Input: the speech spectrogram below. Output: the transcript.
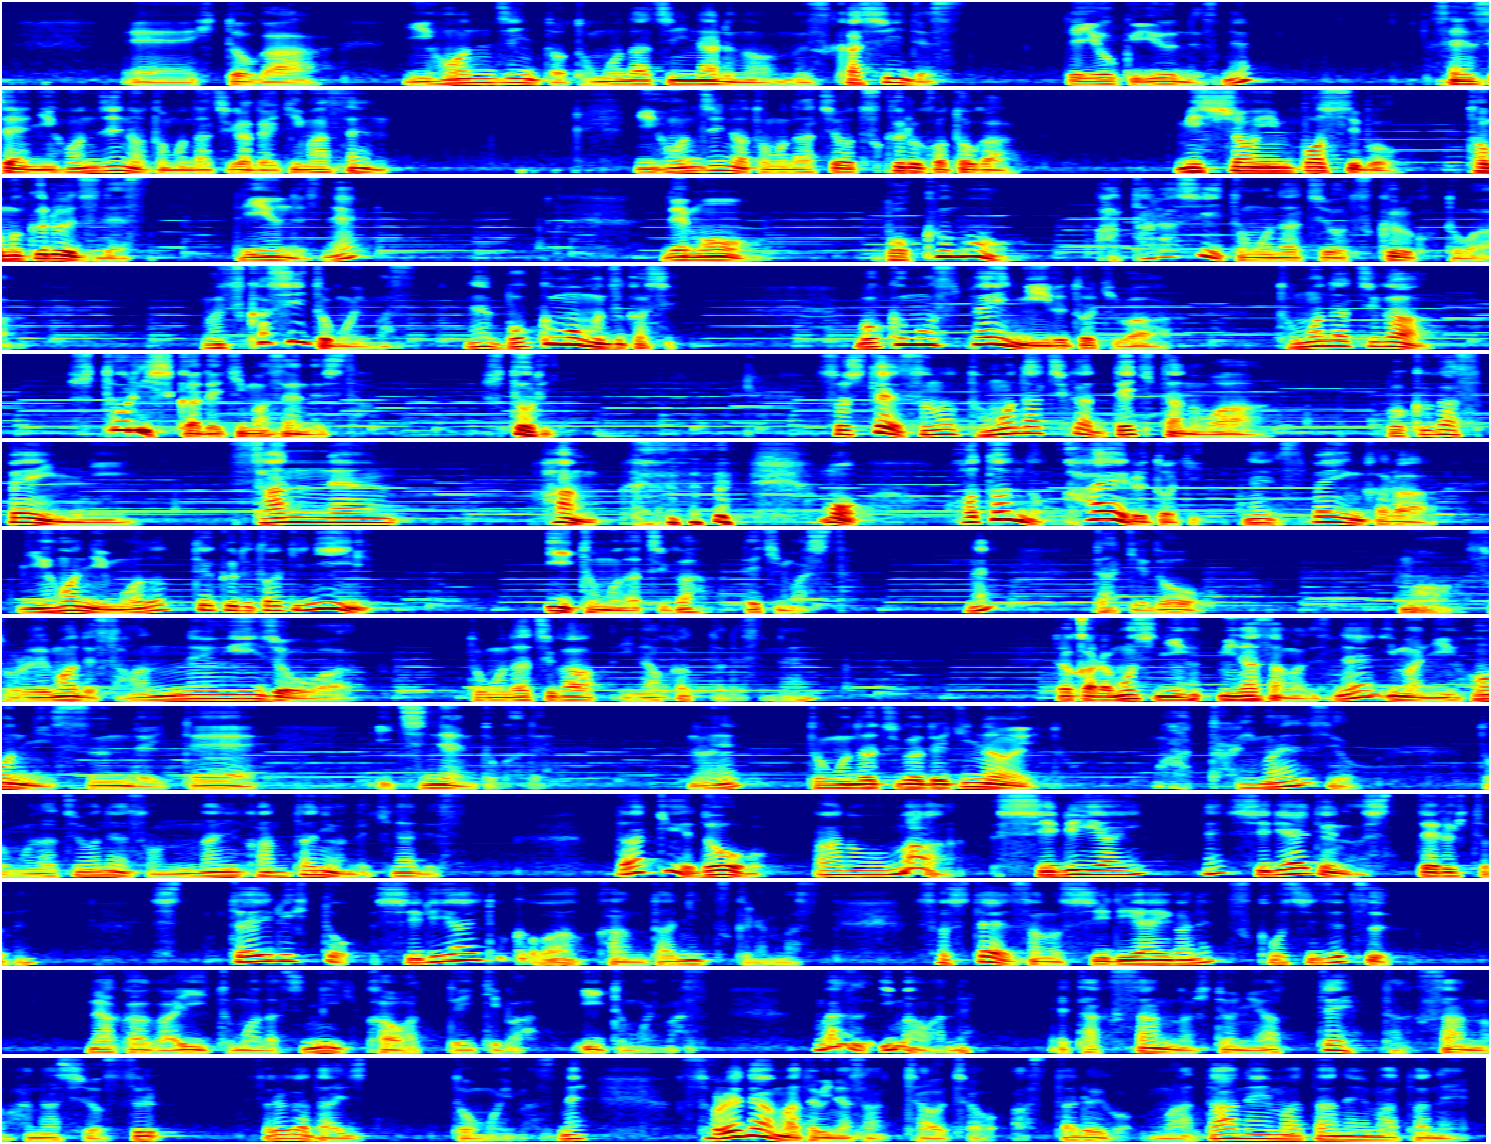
えー、人が日本人と友達になるのは難しいです。ってよく言うんですね。先生日本人の友達ができません。日本人の友達を作ることがミッションインポッシブルトム・クルーズです。って言うんですね。でも僕も新しい友達を作ることは難しいと思います。ね、僕も難しい。僕もスペインにいる時は友達が1人しかできませんでした。1人。そしてその友達ができたのは僕がスペインに3年半 もうほとんど帰る時ねスペインから日本に戻ってくる時にいい友達ができました。ね、だけどまあそれまで3年以上は友達がいなかったですね。だからもしに皆さんがですね今日本に住んでいて1年とかでね友達ができないと当たり前ですよ。友達はねそんなに簡単にはできないです。だけどあのまあ知り合いね知り合いというのは知ってる人ねっている人知り合いとかは簡単に作れます。そしてその知り合いがね少しずつ仲がいい友達に変わっていけばいいと思います。まず今はねたくさんの人に会ってたくさんの話をする。それが大事と思いますね。それではまた皆さんチャオチャオ hasta luego。またねまたねまたね。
